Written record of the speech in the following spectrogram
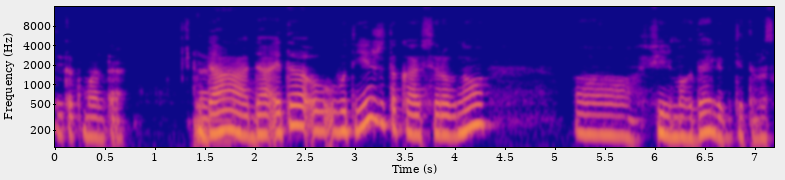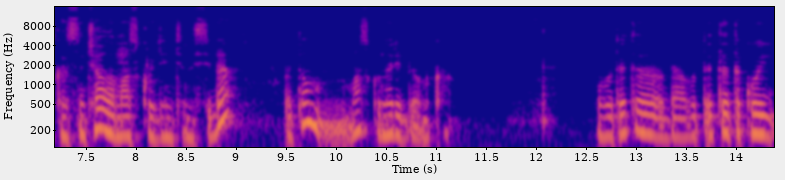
И как мантра. Да, да, да это вот есть же такая все равно в фильмах, да, или где-то рассказывают. Сначала маску оденьте на себя, потом маску на ребенка. Вот это, да, вот это такой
